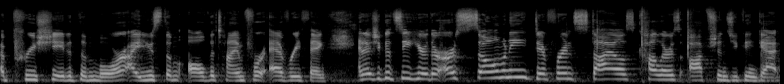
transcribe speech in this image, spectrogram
appreciated them more. I use them all the time for everything. And as you can see here, there are so many different styles, colors, options you can get.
